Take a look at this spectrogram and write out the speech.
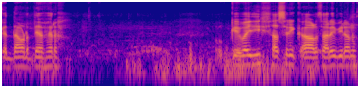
ਕਿੱਦਾਂ ਉੜਦੇ ਆ ਫਿਰ। ਓਕੇ ਬਾਈ ਜੀ, ਸਤਿ ਸ੍ਰੀ ਅਕਾਲ ਸਾਰੇ ਵੀਰਾਂ ਨੂੰ।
